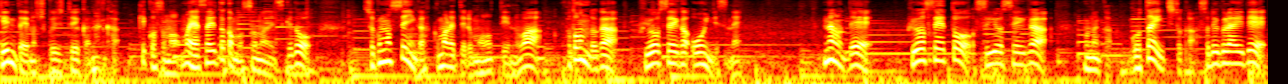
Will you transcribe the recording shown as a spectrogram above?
現代の食事というかなんか結構その、まあ、野菜とかもそうなんですけど食物繊維が含まれてるものっていうのはほとんどが不溶性が多いんですね。なので不溶性と水溶性がもうなんか5対1とかそれぐらいで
